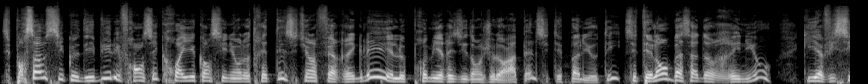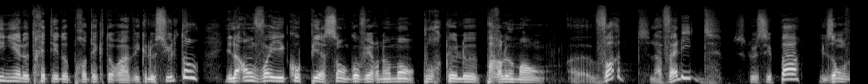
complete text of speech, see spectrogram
C'est pour ça aussi qu'au début, les Français croyaient qu'en signant le traité, c'était une affaire réglée. Et le premier résident, je le rappelle, c'était pas Lyoté, c'était l'ambassadeur Regnault qui avait signé le traité de protectorat avec le sultan. Il a envoyé copie à son gouvernement pour que le Parlement euh, vote, la valide. Parce que c'est pas, ils ont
